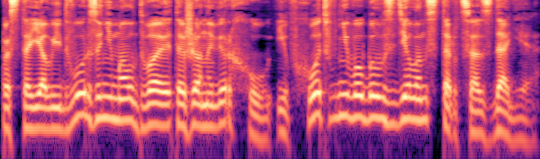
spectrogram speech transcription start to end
Постоялый двор занимал два этажа наверху, и вход в него был сделан с торца здания.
